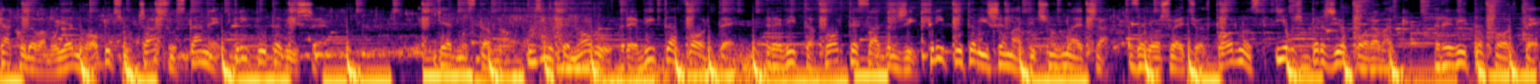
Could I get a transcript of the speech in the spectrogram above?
kako da vam u jednu običnu čašu stane tri puta više. Jednostavno, uzmite novu Revita Forte. Revita Forte sadrži tri puta više matičnog mleča za još veću otpornost i još brži oporavak. Revita Forte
